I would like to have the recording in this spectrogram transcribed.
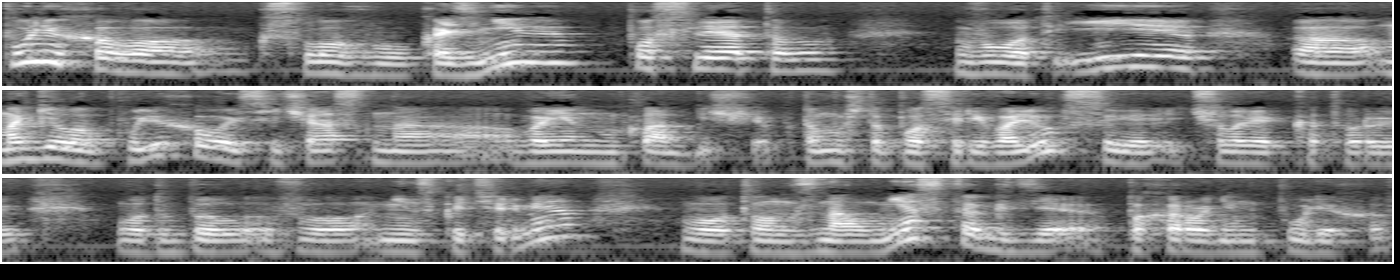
Пулихова, к слову, казнили после этого. Вот, и э, могила Пулихова сейчас на военном кладбище, потому что после революции человек, который вот был в Минской тюрьме, вот, он знал место, где похоронен Пулихов,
